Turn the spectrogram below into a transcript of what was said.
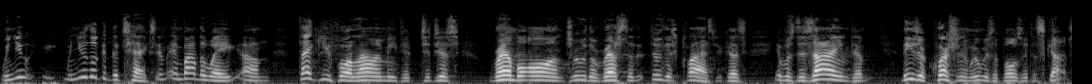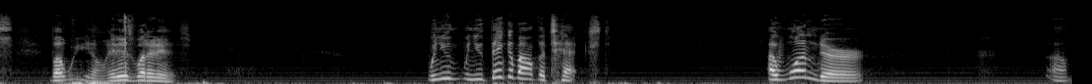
When you, when you look at the text, and, and by the way, um, thank you for allowing me to, to just ramble on through the rest of the, through this class because it was designed to, these are questions we were supposed to discuss. But, you know, it is what it is. When you, when you think about the text, I wonder um,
